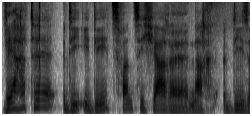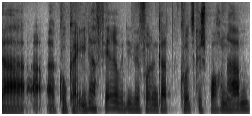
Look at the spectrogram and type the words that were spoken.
Wer hatte die Idee, 20 Jahre nach dieser äh, Kokainaffäre, über die wir vorhin gerade kurz gesprochen haben,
